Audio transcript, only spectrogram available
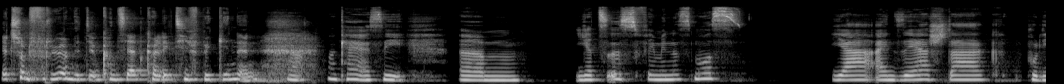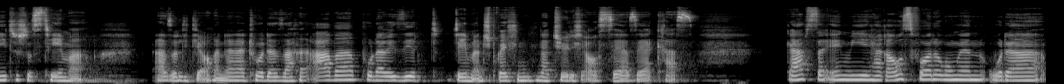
jetzt schon früher mit dem Konzertkollektiv beginnen. Ja, okay, I see. Ähm, jetzt ist Feminismus ja ein sehr stark politisches Thema. Also liegt ja auch in der Natur der Sache, aber polarisiert dementsprechend natürlich auch sehr, sehr krass. Gab es da irgendwie Herausforderungen oder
